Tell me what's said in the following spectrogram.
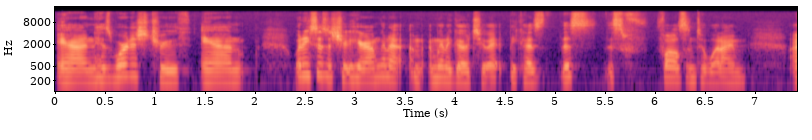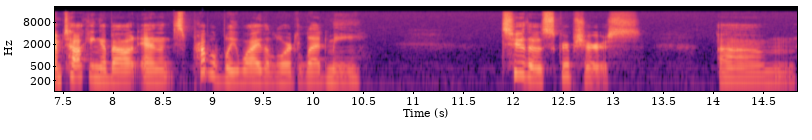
and His Word is truth, and what He says is true. Here, I'm gonna I'm, I'm gonna go to it because this this falls into what I'm I'm talking about, and it's probably why the Lord led me to those scriptures. Um,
